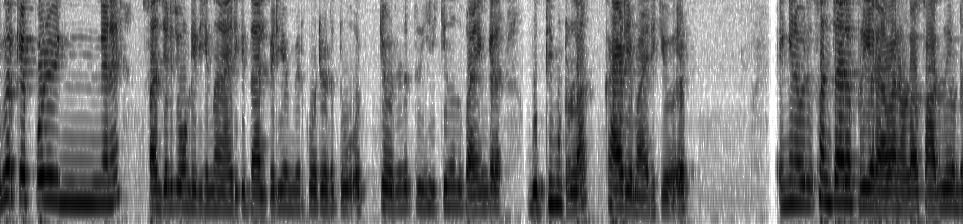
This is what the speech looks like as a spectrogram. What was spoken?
ഇവർക്ക് എപ്പോഴും ഇങ്ങനെ സഞ്ചരിച്ചുകൊണ്ടിരിക്കുന്നതായിരിക്കും താല്പര്യം. ഇവർക്ക് ഒരിടത്ത് ഒറ്റ ഒരിടത്ത് ഇരിക്കുന്നത് ഭയങ്കര ബുദ്ധിമുട്ടുള്ള കാര്യമായിരിക്കും. ഇങ്ങനെ ഒരു സഞ്ചാരപ്രിയരാവാനുള്ള സാധ്യതയുണ്ട്.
